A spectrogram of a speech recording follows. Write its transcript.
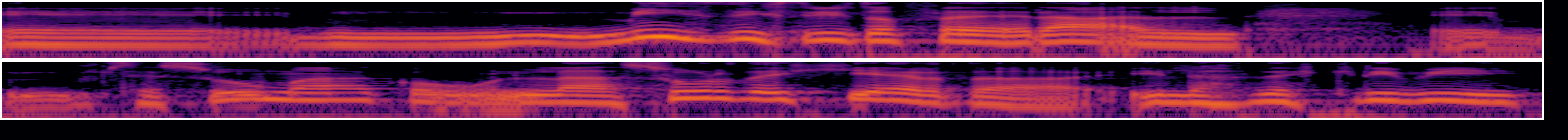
Eh, Miss Distrito Federal eh, se suma con la sur de izquierda y las describí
